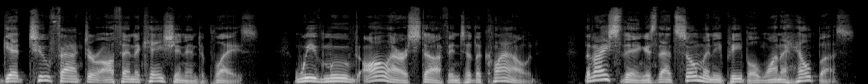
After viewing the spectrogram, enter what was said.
Get two factor authentication into place. We've moved all our stuff into the cloud. The nice thing is that so many people want to help us.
